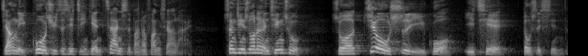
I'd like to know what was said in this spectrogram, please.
将你过去这些经验暂时把它放下来。圣经说得很清楚，说旧事已过，一切都是新的。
